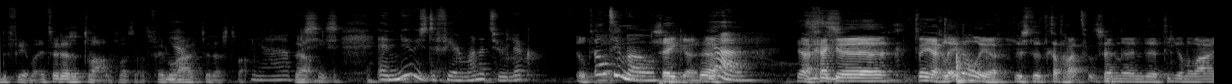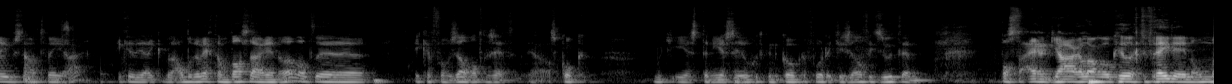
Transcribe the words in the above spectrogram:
de firma. In 2012 was dat, februari Ja. 2012. Ja, precies. En nu is de firma natuurlijk Ultimo. Ultimo. Zeker. Ja. Ja. Ja, gek, eh, twee jaar geleden alweer. Dus het gaat hard. We zijn eh, de 10 januari, we staan twee jaar. Ik, ja, ik heb een andere weg dan was daarin hoor. Want eh, ik heb voor mezelf altijd gezegd, ja, als kok moet je eerst ten eerste heel goed kunnen koken voordat je zelf iets doet. En was er eigenlijk jarenlang ook heel erg tevreden in om,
